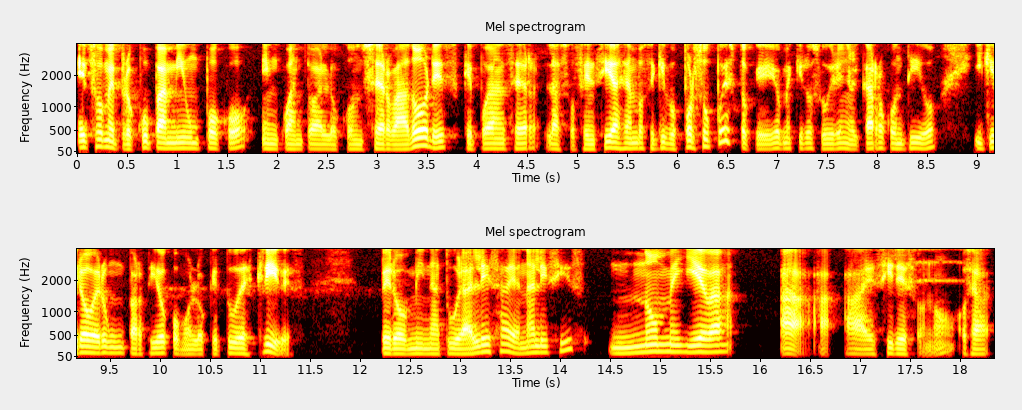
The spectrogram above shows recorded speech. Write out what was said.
Eso me preocupa a mí un poco en cuanto a lo conservadores que puedan ser las ofensivas de ambos equipos. Por supuesto que yo me quiero subir en el carro contigo y quiero ver un partido como lo que tú describes, pero mi naturaleza de análisis no me lleva a, a- a decir eso, ¿no? O sea,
